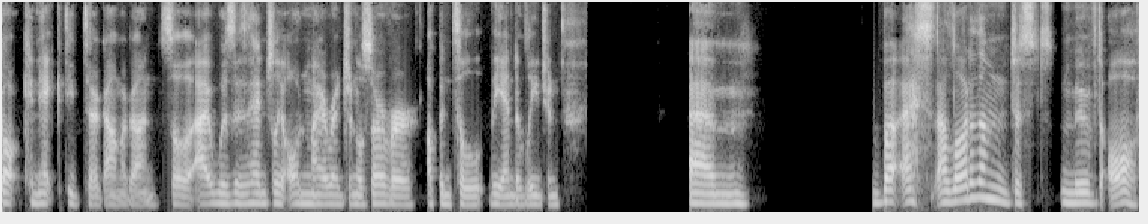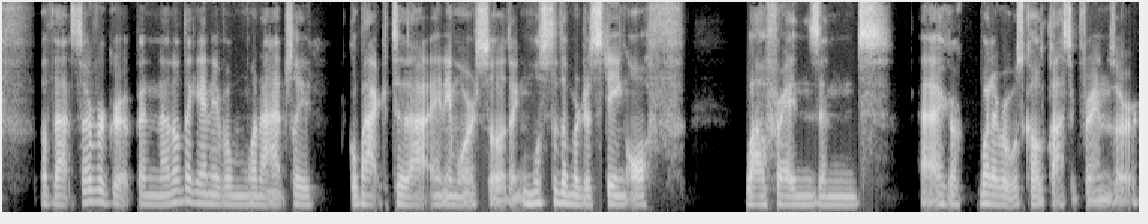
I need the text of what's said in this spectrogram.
got connected to Gamma so I was essentially on my original server up until the end of Legion. Um, but a lot of them just moved off of that server group, and I don't think any of them want to actually go back to that anymore. So I think most of them are just staying off WoW Friends and uh, or whatever it was called, Classic Friends or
